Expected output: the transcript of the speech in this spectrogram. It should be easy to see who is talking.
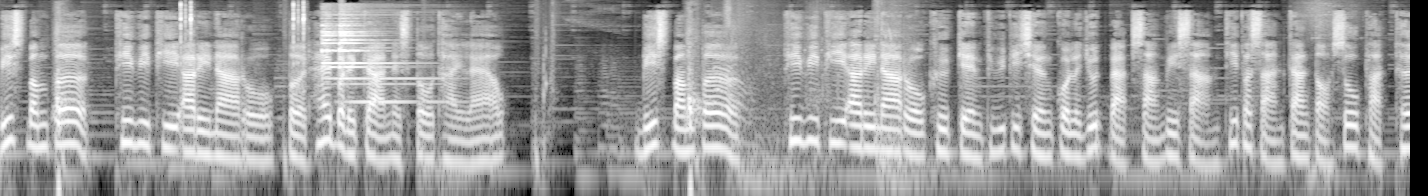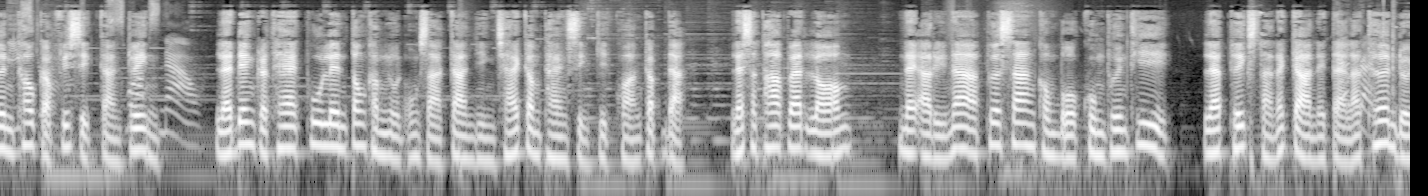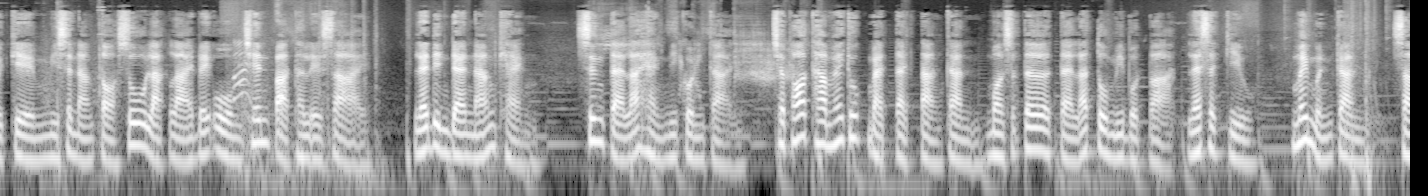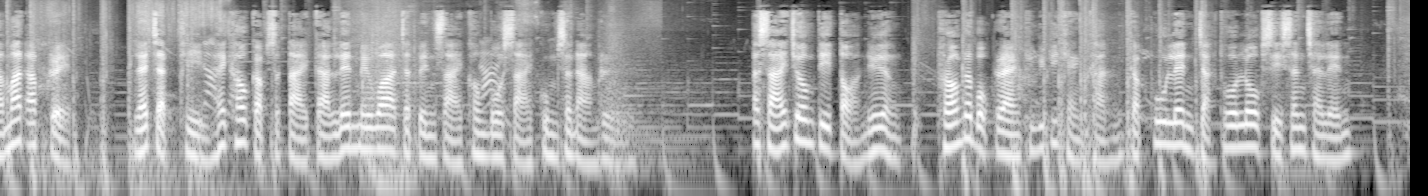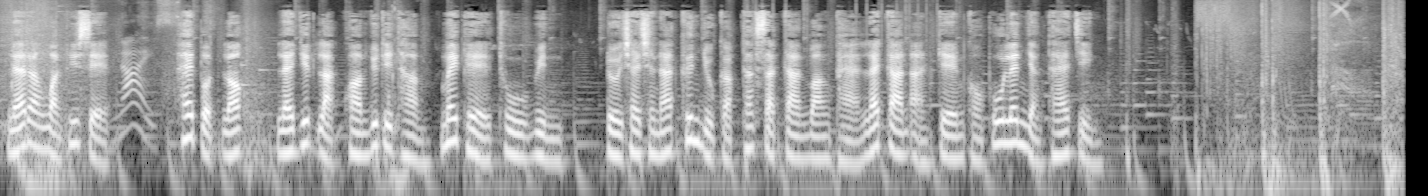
Speaker 1: Beast Bumper PVP Arena Ro เปิดให้บริการในสโตร์ไทยแล้ว Beast Bumper PVP Arena Ro คือเกม PVP เชิงกลยุทธ์แบบ 3v3 ที่ผสานการต่อสู้ผลัดเทิร์นเข้ากับฟิสิกส์การกลิ้ง และเด้งกระแทกผู้เล่นต้องคำนวณองศาการยิงใช้กำแพงสิ่งกีดขวางกับดัก และสภาพแวดล้อม ในอารีนาเพื่อสร้างคอมโบคุมพื้นที่ และพลิกสถานการณ์ในแต่ละเทิร์นโดยเกมมีสนามต่อสู้หลากหลายไบโอมเช่นป่าทะเลทราย และดินแดนน้ำแข็ง ซึ่งแต่ละแห่งมีกลไก เฉพาะทำให้ทุกแมตช์แตกต่างกัน มอนสเตอร์แต่ละตัวมีบทบาทและสกิล ไม่เหมือนกัน สามารถอัปเกรด และจัดทีมให้เข้ากับสไตล์การเล่นไม่ว่าจะเป็นสายคอมโบสายคุมสนามหรือ อาศัยโจมตีต่อเนื่อง พร้อมระบบแรงพิวิธีแข่งขันกับผู้เล่นจากทั่วโลกซีซั n น h ช l เลน g e และรางวัลพิเศษ
Speaker 2: Nice.
Speaker 1: ให้ปลดล็อกและยึดหลักความยุติธรรมไม่เพย์ทูวิน โดยชัยชนะขึ้นอยู่กับทักษะการวางแผนและการอ่านเกมของผู้เล่นอย่างแท้จริง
